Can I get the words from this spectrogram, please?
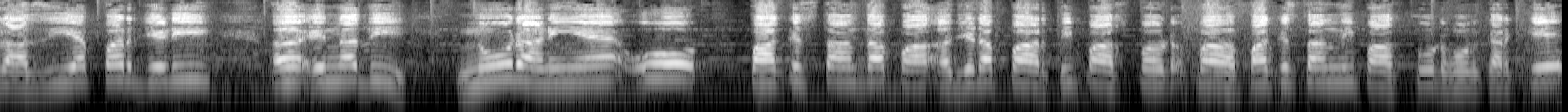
ਰਾਜ਼ੀ ਹੈ, ਪਰ ਜਿਹੜੀ ਇਹਨਾਂ ਦੀ ਨੋ ਰਾਣੀ ਹੈ, ਉਹ ਪਾਕਿਸਤਾਨ ਦਾ ਪਾ- ਜਿਹੜਾ ਭਾਰਤੀ ਪਾਸਪੋਰਟ ਪਾ- ਪਾਕਿਸਤਾਨੀ ਪਾਸਪੋਰਟ ਹੋਣ ਕਰਕੇ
